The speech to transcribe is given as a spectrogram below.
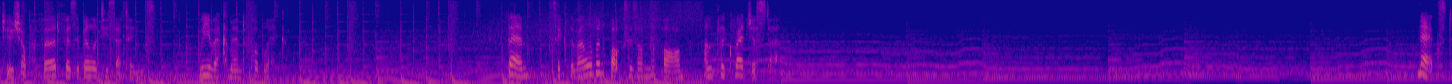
choose your preferred visibility settings. We recommend public. Then, tick the relevant boxes on the form and click Register. Next,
